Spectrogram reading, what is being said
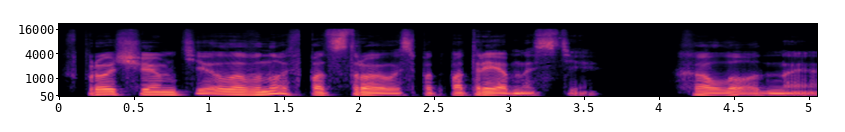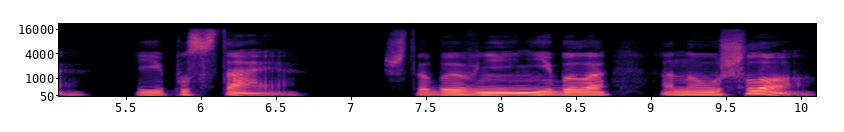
Впрочем, тело вновь подстроилось под потребности. Холодное и пустая. Что бы в ней ни было, оно ушло.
